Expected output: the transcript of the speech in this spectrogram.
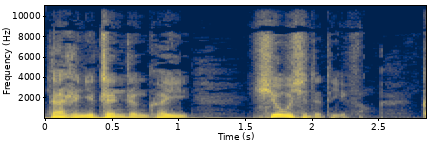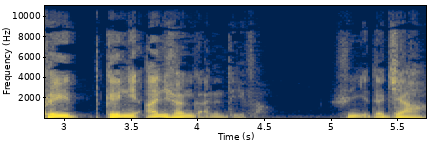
但是你真正可以休息的地方，可以给你安全感的地方，是你的家。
